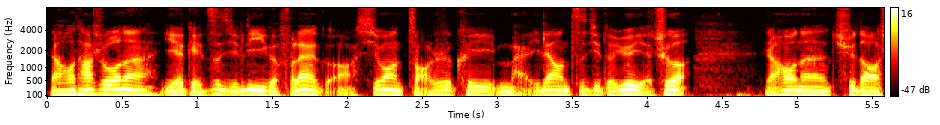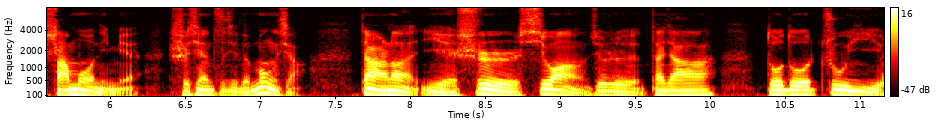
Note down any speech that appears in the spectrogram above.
然后他说呢，也给自己立一个 flag 啊，希望早日可以买一辆自己的越野车。然后呢去到沙漠里面实现自己的梦想。当然了，也是希望就是大家多多注意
